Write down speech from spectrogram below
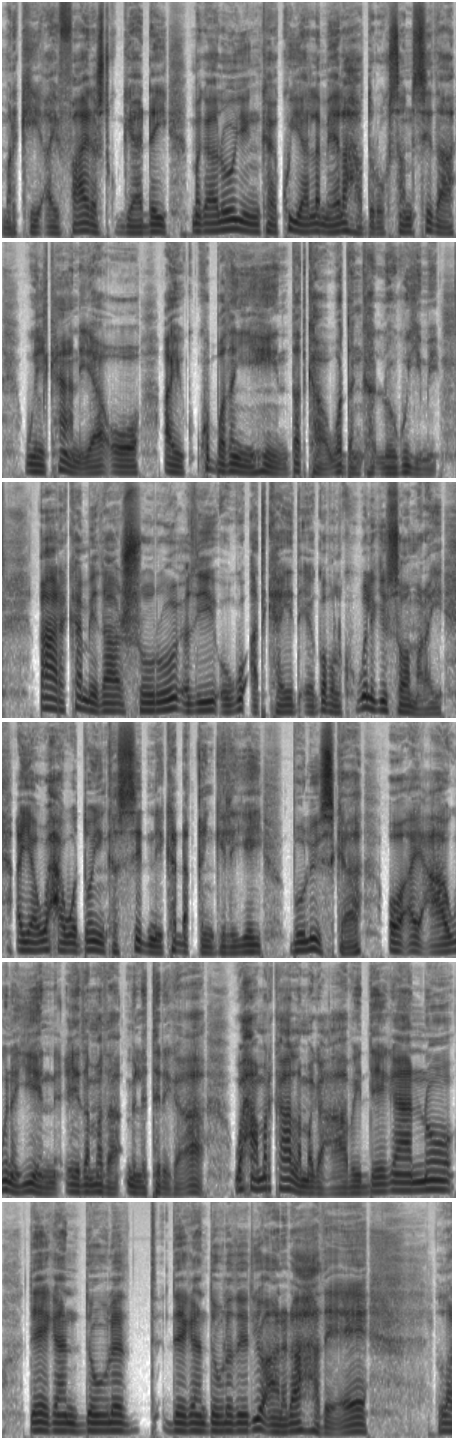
Markii ay fayrasku gaadhay magaalooyinka ku yaalla meelaha durugsan sida wilkania oo ay ku badan yihiin dadka waddanka loogu yimi. Qaar ka mida shuruucdii ugu adkayd ee gobolku weligii soo maray ayaa waxaa waddooyinka sydney ka dhaqangeliyey booliiska oo ay caawinayeen ciidamada militariga ah. Waxaa markaa la magacaabay deegaano deegaan dowlad deegaan dowladeedyo aan idhaahde ee la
